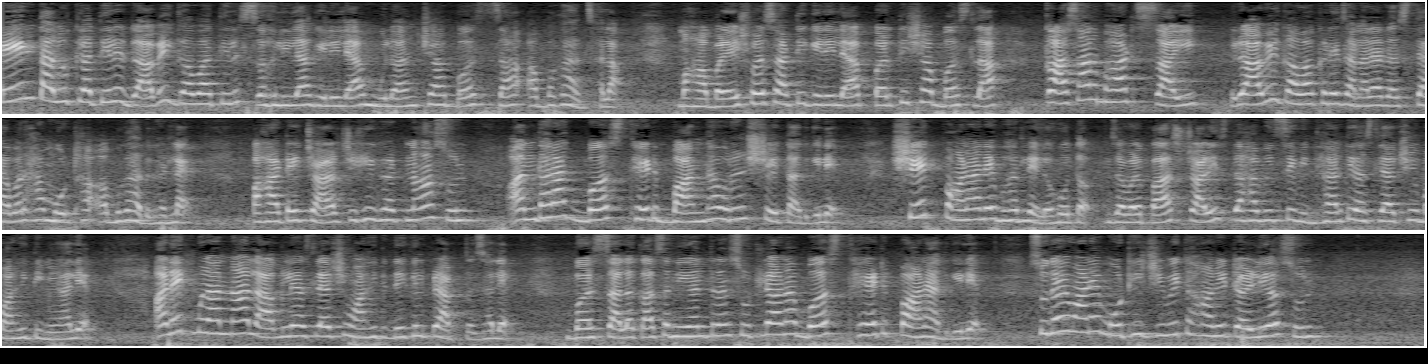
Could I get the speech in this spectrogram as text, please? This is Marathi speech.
पेण तालुक्यातील रावे गावातील सहलीला गेलेल्या मुलांच्या बसचा अपघात झाला. महाबळेश्वरसाठी गेलेल्या परतीच्या बसला कासारभाट साई रावे गावाकडे जाणाऱ्या रस्त्यावर हा मोठा अपघात घडलाय. पहाटे चारची ही घटना असून अंधारात बस थेट बांधावरून शेतात गेले. शेत पाण्याने भरलेलं होतं. जवळपास चाळीस दहावीचे विद्यार्थी असल्याची माहिती मिळाली अनेक मुलांना लागले असल्याची माहिती देखील प्राप्त झाली बस चालकाचं नियंत्रण सुटल्यानं बस थेट पाण्यात गेली सुदैवाने मोठी जीवितहानी टळली असून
